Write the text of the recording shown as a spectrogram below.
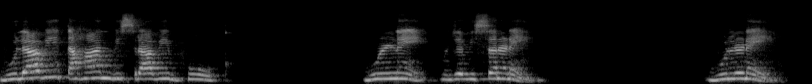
भुलावी तहान विसरावी भूक. भुलणे म्हणजे विसरणे. भुलणे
